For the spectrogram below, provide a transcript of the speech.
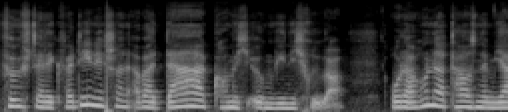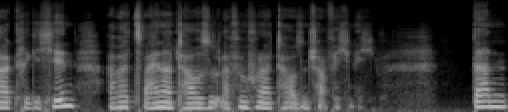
fünfstellig verdiene ich schon, aber da komme ich irgendwie nicht rüber. Oder 100.000 im Jahr kriege ich hin, aber 200.000 oder 500.000 schaffe ich nicht dann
